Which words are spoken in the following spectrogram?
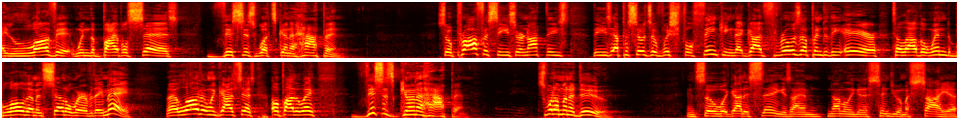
I love it when the Bible says this is what's going to happen. So, prophecies are not these, these episodes of wishful thinking that God throws up into the air to allow the wind to blow them and settle wherever they may. And I love it when God says, Oh, by the way, this is going to happen. It's what I'm going to do. And so, what God is saying is, I am not only going to send you a Messiah,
